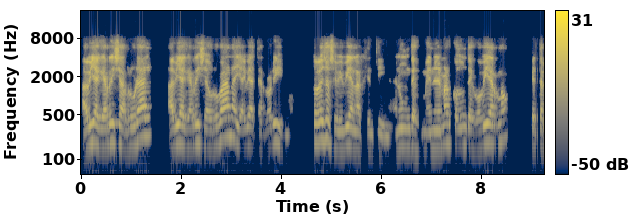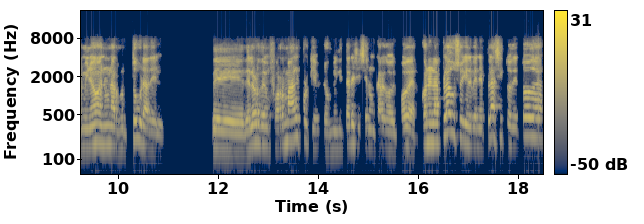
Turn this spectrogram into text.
Había guerrilla rural, había guerrilla urbana y había terrorismo. Todo eso se vivía en la Argentina, en, un en el marco de un desgobierno que terminó en una ruptura del, del orden formal porque los militares hicieron cargo del poder, con el aplauso y el beneplácito de toda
